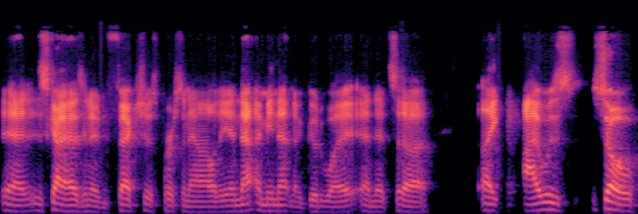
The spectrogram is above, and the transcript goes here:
yeah, this guy has an infectious personality and that i mean that in a good way and it's uh like i was so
